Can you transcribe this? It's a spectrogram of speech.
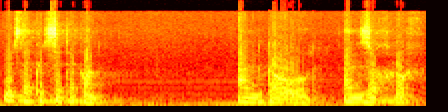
which they could sit upon, and gold, and zukhruf,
